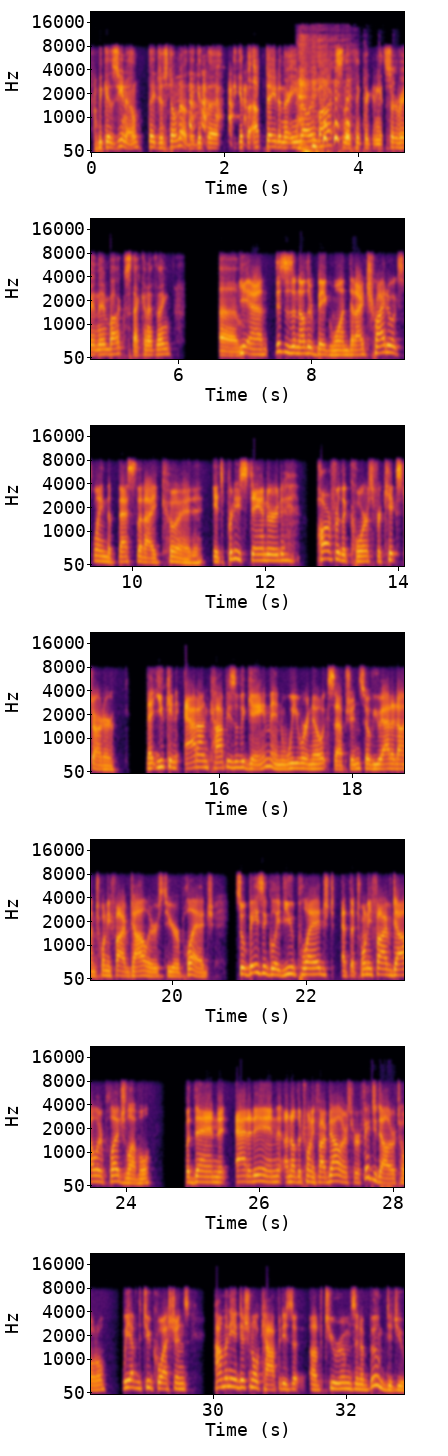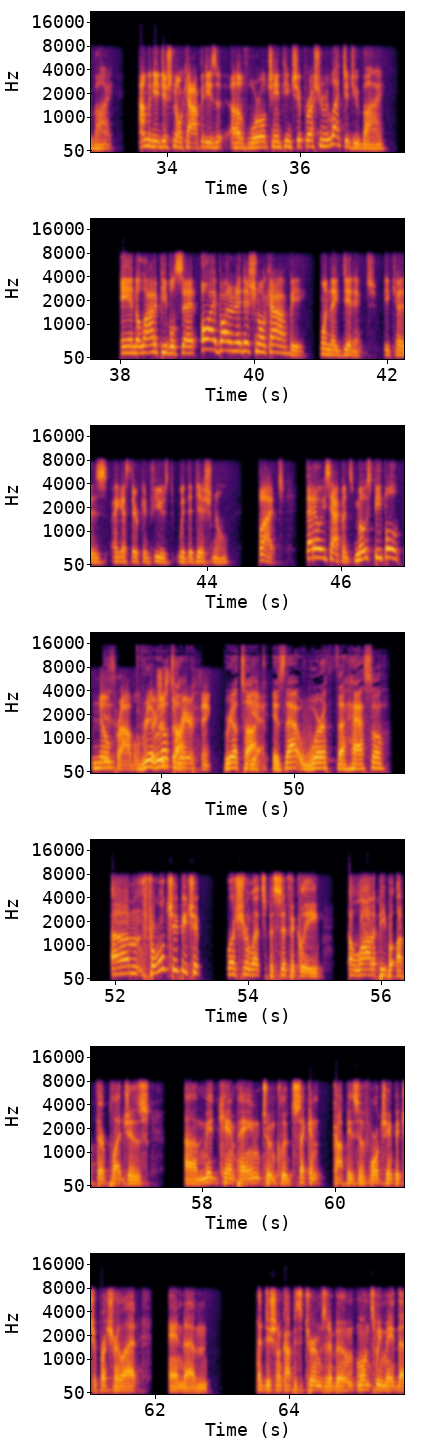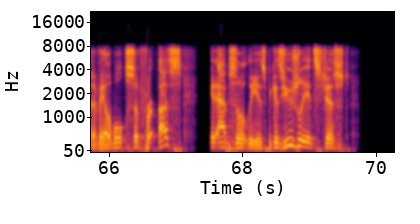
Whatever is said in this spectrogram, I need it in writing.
Because you know they just don't know. They get the they get the update in their email inbox, and they think they're going to get survey in the inbox, that kind of thing. Um, Yeah, this is another big one that I try to explain the best that I could. It's pretty standard, par for the course for Kickstarter, that you can add on copies of the game, and we were no exception. So if you added on $25 to your pledge, so basically, if you pledged at the $25 pledge level, but then added in another $25 for a $50 total, we have the two questions. How many additional copies of Two Rooms and a Boom did you buy? How many additional copies of World Championship Russian Roulette did you buy? And a lot of people said, Oh, I bought an additional copy when they didn't, because I guess they're confused with additional. But that always happens. Most people, no Is- problem. real- There's real just talk. a rare thing. Real talk. Yeah. Is that worth the hassle? Um, for World Championship Russian Roulette specifically, a lot of people up their pledges uh, mid campaign to include second copies of World Championship Russian Roulette and um, additional copies of Two Rooms and a Boom once we made that available. So for us, it absolutely is because usually it's just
